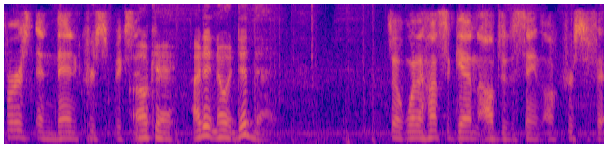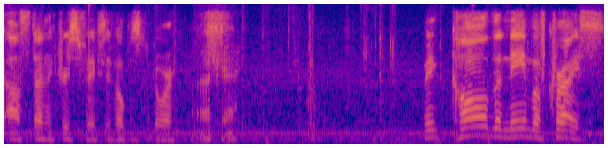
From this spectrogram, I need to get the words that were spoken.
first and then crucifix it. Okay. I didn't know it did that. So when it hunts again, I'll do the same. I'll crucifix. I'll stun the crucifix if it opens the door. Okay. I mean, call the name of Christ.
